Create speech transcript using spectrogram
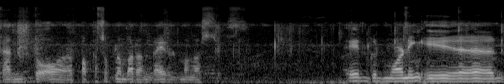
kanto or papasok ng barangay mga sis. Ed, good morning Ed.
